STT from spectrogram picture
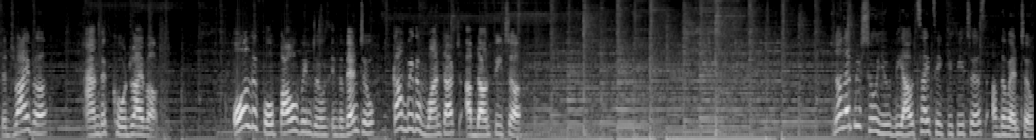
the driver and the co-driver. All the four power windows in the Vento come with a one-touch up-down feature. Now let me show you the outside safety features of the Vento.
